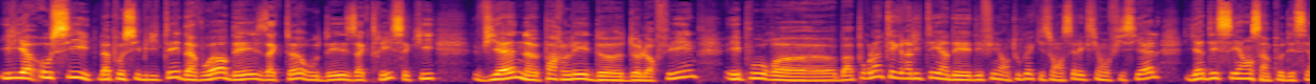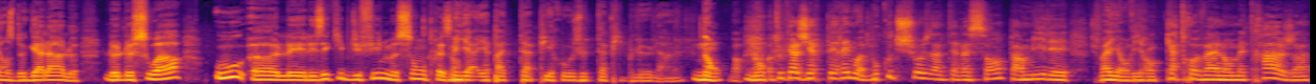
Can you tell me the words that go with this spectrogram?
il y a aussi la possibilité d'avoir des acteurs ou des actrices qui viennent parler de, leurs films. Et pour, euh, bah pour l'intégralité hein, des, films, en tout cas qui sont en sélection officielle, il y a des séances, un peu des séances de gala le soir, où euh, les, les, équipes du film sont présentes. Mais il n'y a, a, pas de tapis rouge ou de tapis bleu là. Hein. Non, bon. non. En tout cas, j'ai repéré moi beaucoup de choses intéressantes. Parmi les, je sais pas, il y a environ 80 longs métrages hein,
